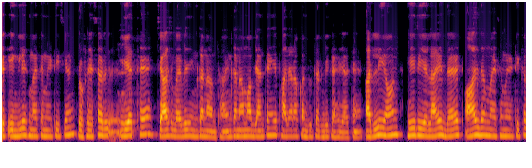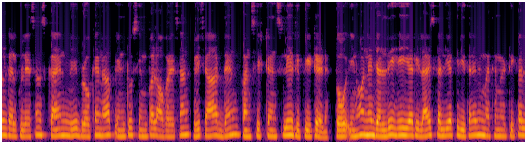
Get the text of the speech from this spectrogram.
एक इंग्लिश मैथमेटिशियन प्रोफेसर ये थे चार्ल्स बैबेज इनका नाम था। इनका नाम आप जानते हैं, ये फादर ऑफ़ कंप्यूटर भी कहे जाते हैं। Early on he realize that all the mathematical calculations can be broken up into simple operation which are then consistently repeated तो इन्होंने जल्दी ही ये रियलाइज़ कर लिया कि जितने भी मैथमेटिकल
